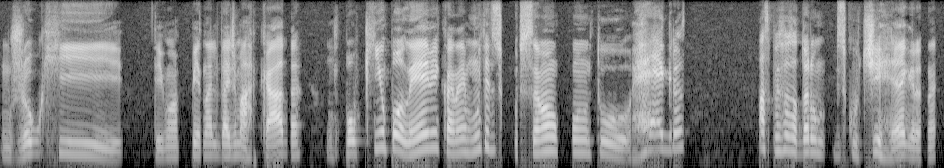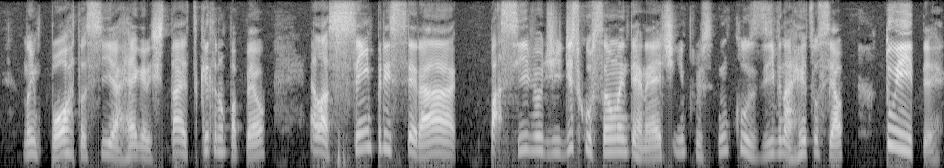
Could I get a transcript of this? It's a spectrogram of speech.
Um jogo que teve uma penalidade marcada, um pouquinho polêmica, né? Muita discussão quanto regras. As pessoas adoram discutir regras, né? Não importa se a regra está escrita no papel, ela sempre será passível de discussão na internet, inclusive na rede social Twitter.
